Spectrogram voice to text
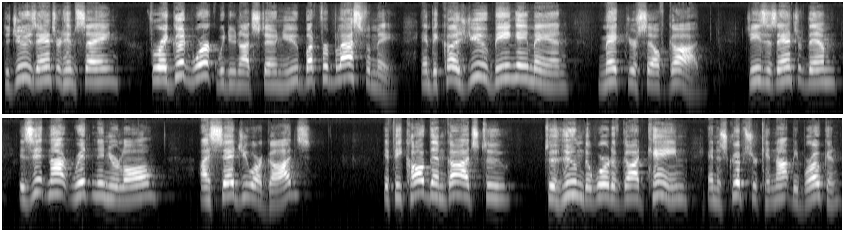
The Jews answered him, saying, For a good work we do not stone you, but for blasphemy, and because you, being a man, make yourself God. Jesus answered them, Is it not written in your law, I said you are gods? If he called them gods to, to whom the word of God came, and the scripture cannot be broken,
